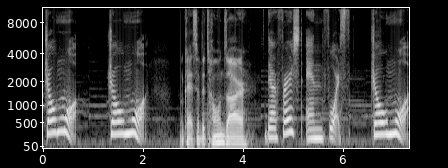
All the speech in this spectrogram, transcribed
周末，周末。 Okay, so the tones are They're first and fourth. 周末，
